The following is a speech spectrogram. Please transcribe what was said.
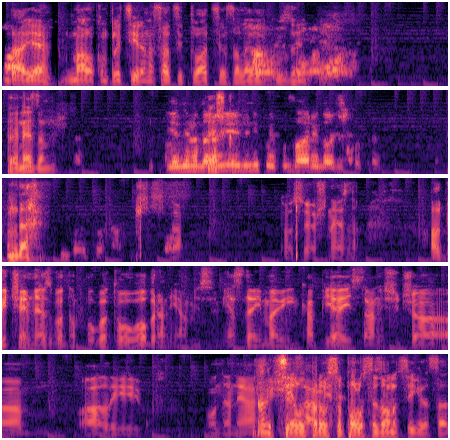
da je, malo komplicirana sad situacija za Leverkusen. E, ne znam, Jedino da Teško. navijaju njihovi futbolari dođe što treba. da. To je to. To se još ne zna. Ali bit će im nezgodno, pogotovo u obrani, ja mislim. Jest da imaju Inkapija i Stanišića, um, ali onda ne Ali cijelu prvu su polusezonu se igra sa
